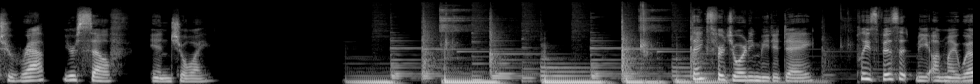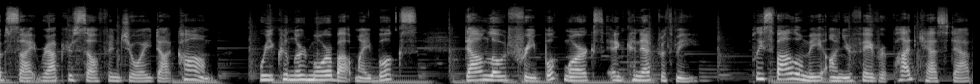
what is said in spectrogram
to wrap yourself in joy. Thanks for joining me today. Please visit me on my website, wrapyourselfinjoy.com, where you can learn more about my books, download free bookmarks, and connect with me. Please follow me on your favorite podcast app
